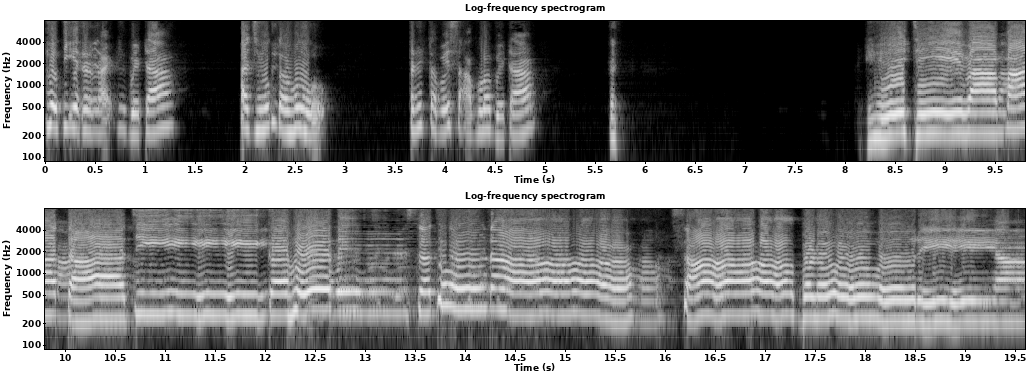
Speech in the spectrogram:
રુધિર રડાય નહીં બેટા આ જો કહું અને તમે સાંભળો બેટા. હે જેવા માતાજી કહો ને સગુણા સાંભળો રે આ.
